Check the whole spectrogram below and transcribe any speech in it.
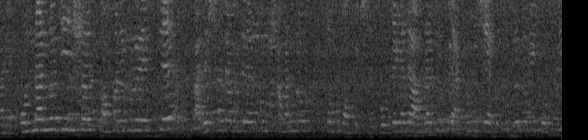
মানে অন্যান্য যে ইন্স্যুরেন্স কোম্পানিগুলো এসছে, তাদের সাথে আমাদের এখন সামান্যতম কম্পিটিশন বলতে গেলে আমরা কিন্তু এখনও সেই একত্রিতভাবেই করছি।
